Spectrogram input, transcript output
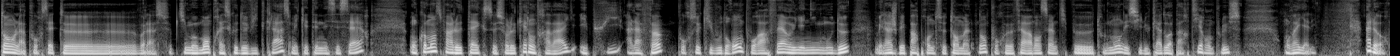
temps là pour cette, euh, voilà, ce petit moment presque de vie de classe, mais qui était nécessaire. On commence par le texte sur lequel on travaille. Et puis, à la fin, pour ceux qui voudront, on pourra faire une énigme ou deux. Mais là, je ne vais pas reprendre ce temps maintenant pour euh, faire avancer un petit peu tout le monde. Et si Lucas doit partir en plus, on va y aller. Alors,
